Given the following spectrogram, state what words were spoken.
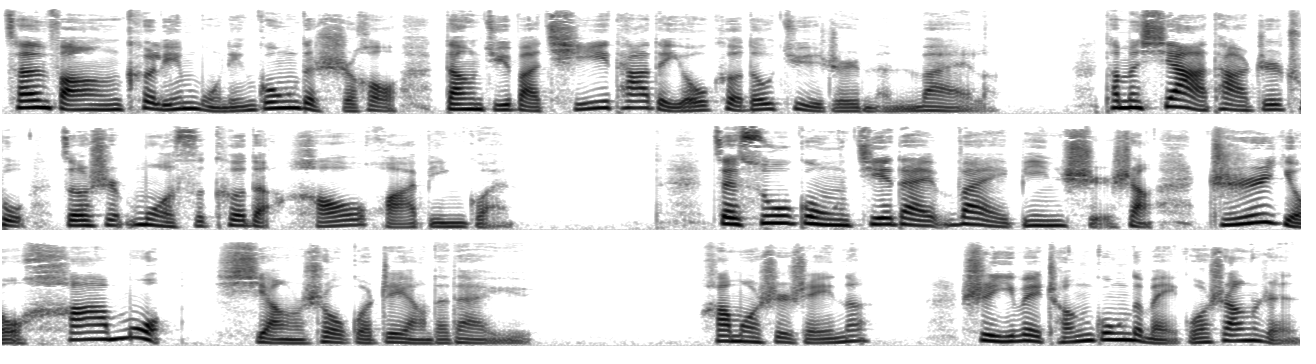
参访克林姆林宫的时候，当局把其他的游客都拒之门外了。他们下榻之处则是莫斯科的豪华宾馆。在苏共接待外宾史上，只有哈默享受过这样的待遇。哈默是谁呢？是一位成功的美国商人，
